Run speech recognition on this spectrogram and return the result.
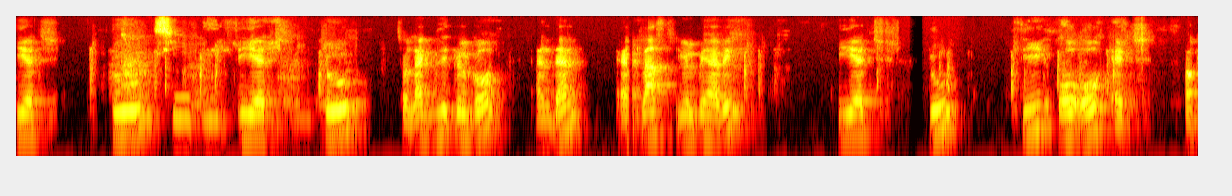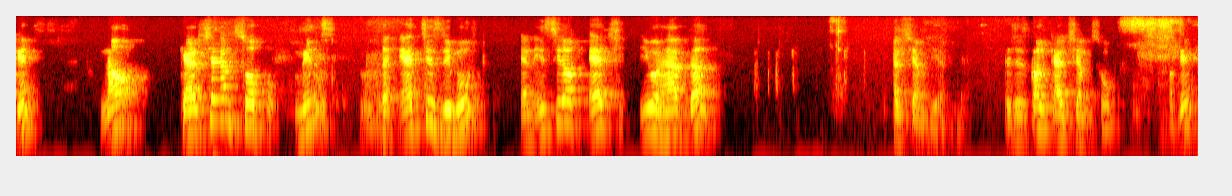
CH2, CH2. So like this it will go and then at last you will be having CH2COOH. Okay. Now calcium soap means the H is removed and instead of H you have the calcium here. This is called calcium soap. Okay.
